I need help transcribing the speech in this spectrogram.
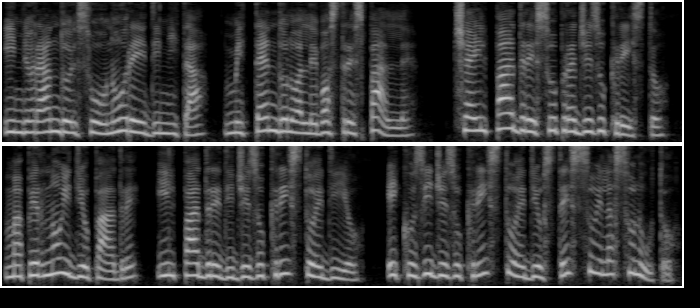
ignorando il suo onore e dignità, mettendolo alle vostre spalle? C'è il Padre sopra Gesù Cristo, ma per noi Dio Padre, il Padre di Gesù Cristo è Dio, e così Gesù Cristo è Dio stesso e l'assoluto.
